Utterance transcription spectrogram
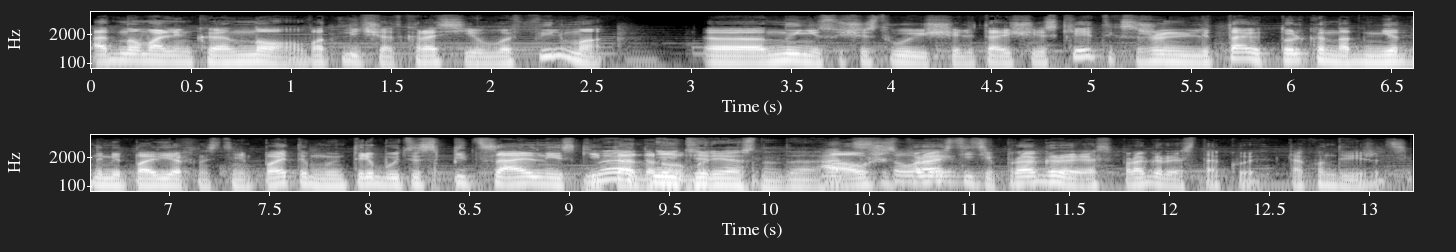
одно маленькое но. В отличие от красивого фильма, э, ныне существующие летающие скейты, к сожалению, летают только над медными поверхностями, поэтому им требуются специальные Ну, это скейтодромы. неинтересно, да. А уж Отстой. простите, прогресс, прогресс такой, так он движется.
